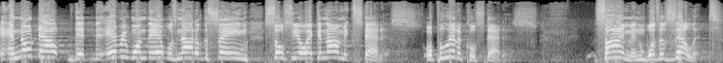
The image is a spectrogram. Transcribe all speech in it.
And no doubt that everyone there was not of the same socioeconomic status or political status. Simon was a zealot.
